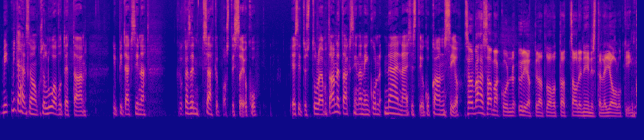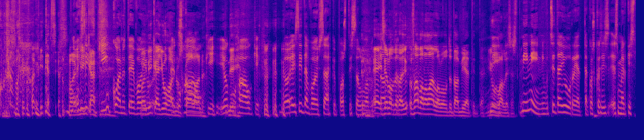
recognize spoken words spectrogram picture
mitähän se on, kun se luovutetaan, niin pitääkö siinä, joka se nyt sähköpostissa joku esitys tulee, mutta annetaanko siinä niin kuin näennäisesti joku kansio? Se on vähän sama kuin ylioppilaat luovuttaa Sauli Niinistölle joulukinkun. Vai, vai mikä se on? Vai no mikä? Siis kinkkua nyt ei voi... vai mikä juhannuskalan? Joku hauki, joku Niin. niin. hauki. No ei sitä voi sähköpostissa luovuttaa. Ei, se mutta- luovutetaan, ju- samalla lailla luovutetaan mietintö, juhlallisesti. Niin, niin, niin, mutta sitä juuri, että koska siis esimerkiksi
